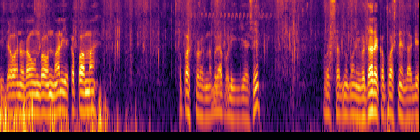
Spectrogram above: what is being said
એ દવાનો રાઉન્ડ બાઉન્ડ મારીએ કપામાં. કપાસ થોડાક નબળા પડી ગયા છે. વરસાદનું પાણી વધારે કપાસને લાગે.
